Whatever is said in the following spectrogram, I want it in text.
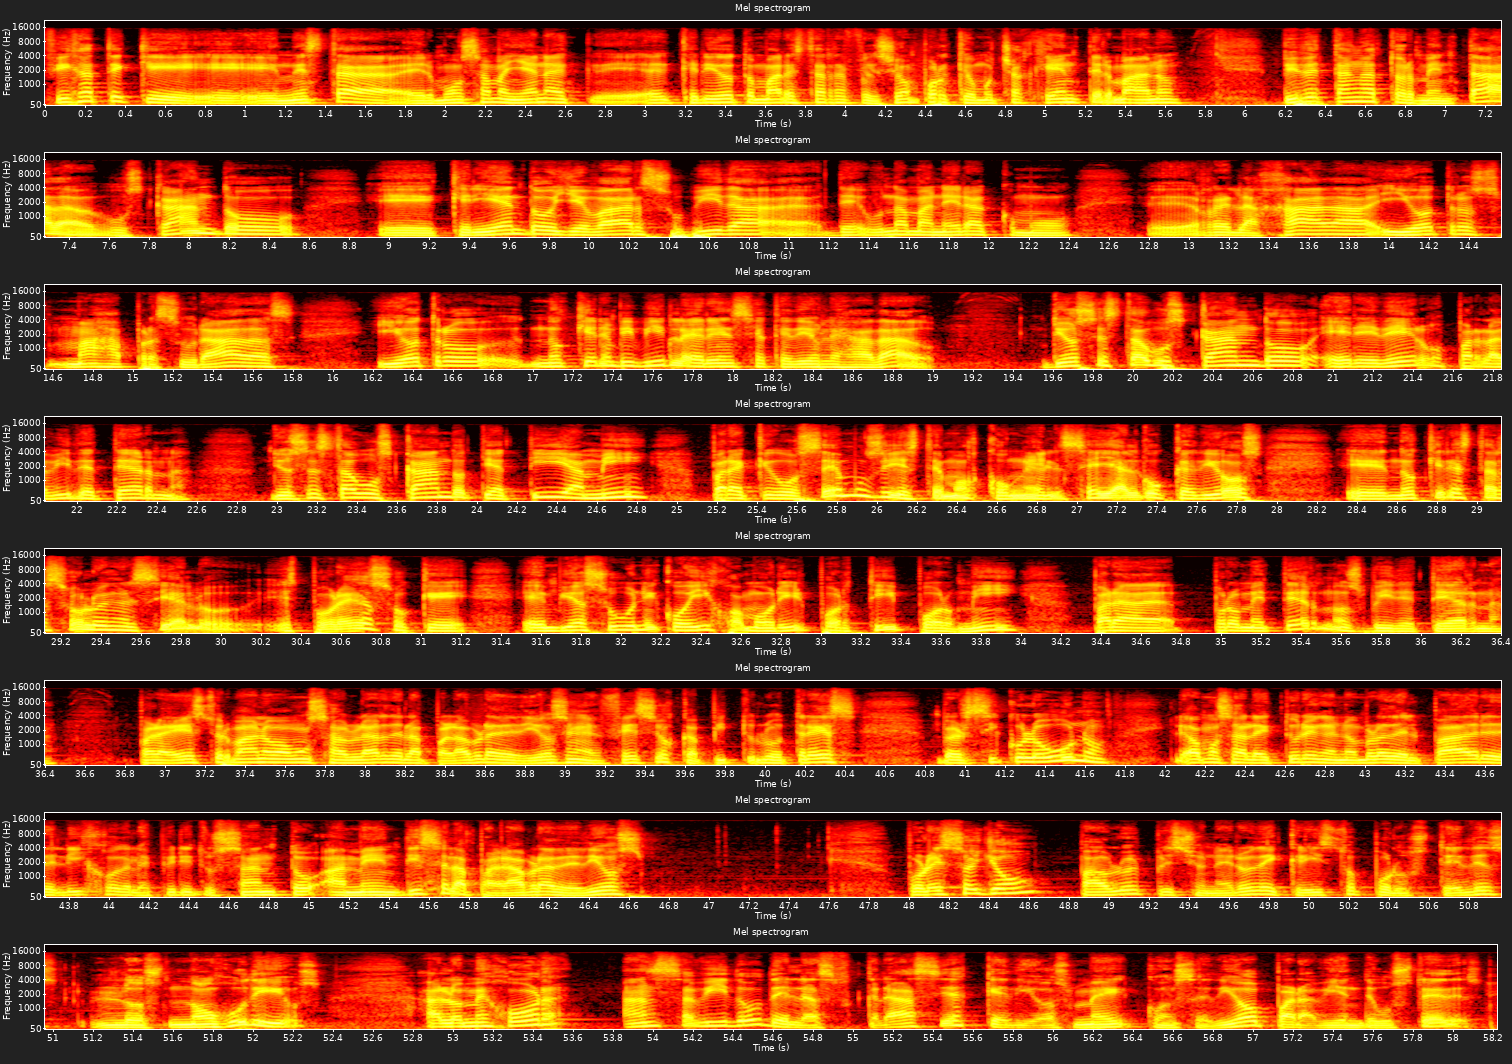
Fíjate que eh, en esta hermosa mañana he querido tomar esta reflexión porque mucha gente, hermano, vive tan atormentada, buscando, eh, queriendo llevar su vida de una manera como eh, relajada y otros más apresuradas y otros no quieren vivir la herencia que Dios les ha dado. Dios está buscando herederos para la vida eterna. Dios está buscándote a ti y a mí para que gocemos y estemos con Él. Si hay algo que Dios eh, no quiere estar solo en el cielo, es por eso que envió a su único Hijo a morir por ti, por mí, para prometernos vida eterna. Para esto, hermano, vamos a hablar de la palabra de Dios en Efesios capítulo 3, versículo 1. Le vamos a lectura en el nombre del Padre, del Hijo, del Espíritu Santo. Amén. Dice la palabra de Dios. Por eso yo, Pablo, el prisionero de Cristo, por ustedes, los no judíos, a lo mejor han sabido de las gracias que Dios me concedió para bien de ustedes.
